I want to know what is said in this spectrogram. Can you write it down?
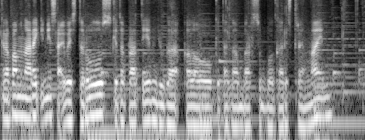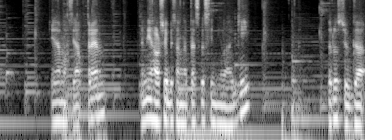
Kenapa menarik? Ini sideways terus. Kita perhatiin juga kalau kita gambar sebuah garis trend line. Ya, masih uptrend. Ini harusnya bisa ngetes ke sini lagi. Terus juga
